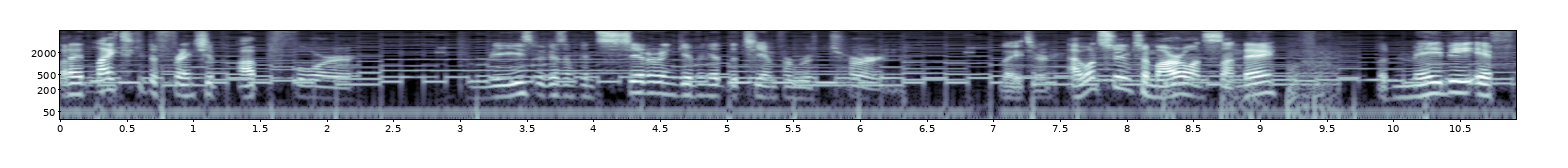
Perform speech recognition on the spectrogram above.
But I'd like to keep the Friendship up for Breeze because I'm considering giving it the TM for Return later. I won't stream tomorrow on Sunday, but maybe if...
